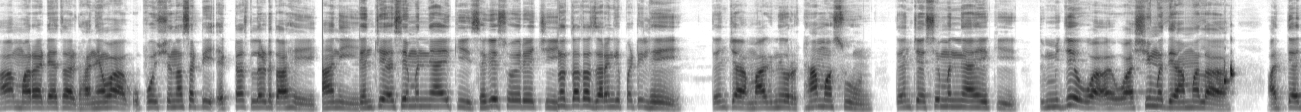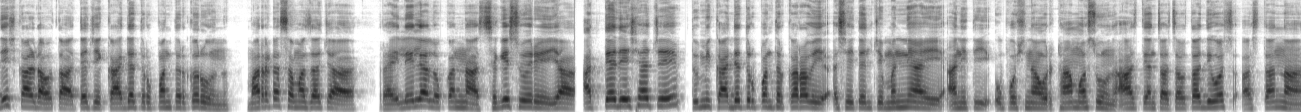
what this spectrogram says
हा मराठ्याचा ढाण्यावाग उपोषणासाठी एकटाच लढत आहे आणि त्यांचे असे म्हणणे आहे की सगळे सोयरेची दादा जरांगे पाटील हे त्यांच्या मागणीवर ठाम असून त्यांचे असे म्हणणे आहे की तुम्ही जे वा वाशीमध्ये आम्हाला अध्यादेश काढला होता त्याचे कायद्यात रूपांतर करून मराठा समाजाच्या राहिलेल्या लोकांना सगळे सोयरे या अत्यादेशाचे तुम्ही कायद्यात रूपांतर करावे असे त्यांचे म्हणणे आहे आणि ती उपोषणावर ठाम असून आज त्यांचा चौथा दिवस असताना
